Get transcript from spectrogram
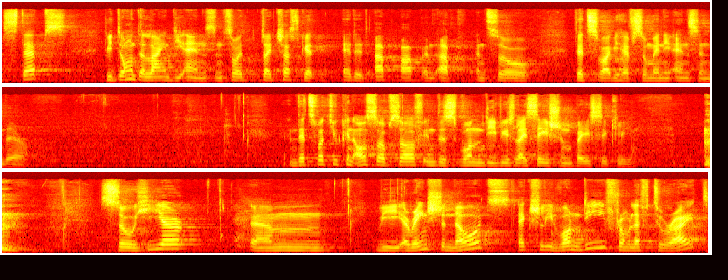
steps, we don't align the ends. And so it, they just get added up, up, and up. And so that's why we have so many ends in there. And that's what you can also observe in this 1D visualization, basically. so here, um, we arrange the nodes actually in 1D from left to right.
